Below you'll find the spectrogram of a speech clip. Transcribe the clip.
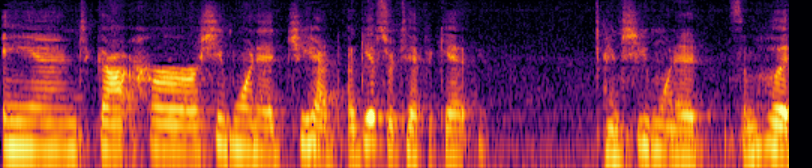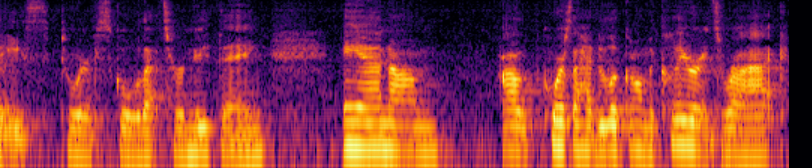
and got her. She wanted. She had a gift certificate, and she wanted some hoodies to wear to school. That's her new thing, and um, I, of course, I had to look on the clearance rack,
